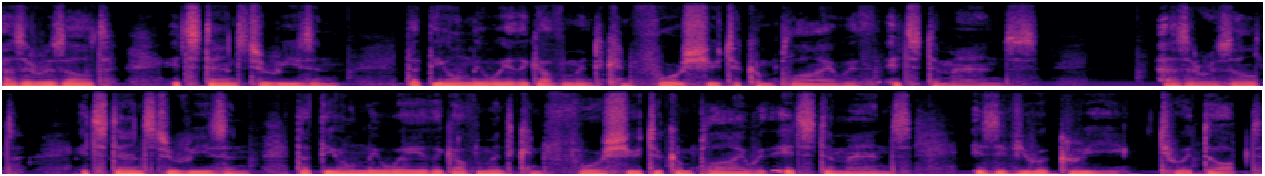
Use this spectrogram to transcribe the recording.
As a result, it stands to reason that the only way the government can force you to comply with its demands, as a result, it stands to reason that the only way the government can force you to comply with its demands is if you agree to adopt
